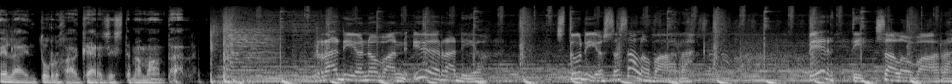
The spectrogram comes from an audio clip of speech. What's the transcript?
eläin turhaa kärsisi tämän maan päällä. Radio Novan Yöradio. Studiossa Salovaara. Pertti Salovaara.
